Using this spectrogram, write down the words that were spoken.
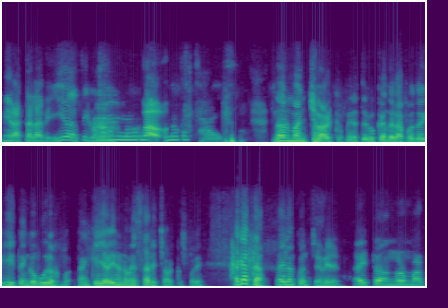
Mira, hasta la apellido, así como. Ah, no, wow. no cachaba eso. Norman Charkov. Mira, estoy buscando la foto aquí, tengo puros tanques ya vieron, no me sale Charkov por ahí. Acá está, ahí lo encontré, miren. Ahí está Norman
